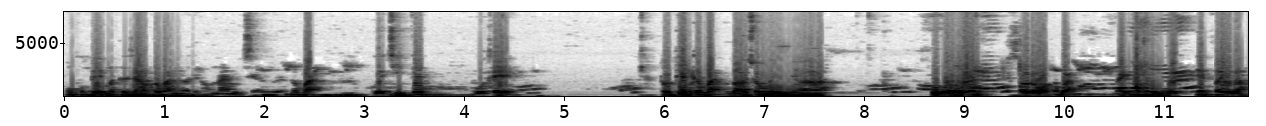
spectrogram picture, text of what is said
cũng không để mất thời gian của các bạn nữa thì hôm nay mình sẽ hướng dẫn các bạn một cái chi tiết cụ thể. Đầu tiên các bạn vào cho mình uh, Google Home sau đó các bạn đánh cho mình với tên pay vào.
